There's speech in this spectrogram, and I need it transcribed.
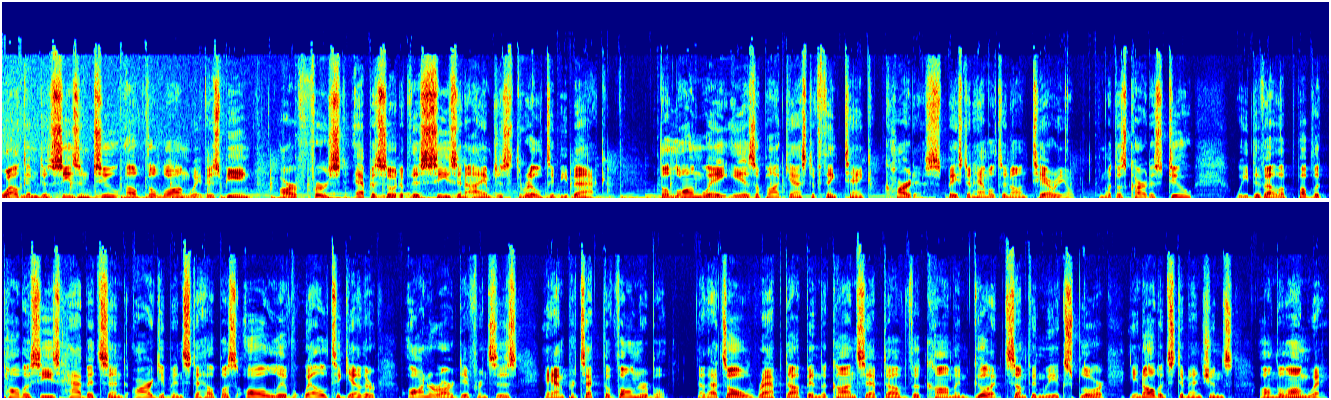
Welcome to season two of The Long Way, this being our first episode of this season. I am just thrilled to be back. The Long Way is a podcast of think tank Cardus, based in Hamilton, Ontario. And what does Cardus do? We develop public policies, habits, and arguments to help us all live well together, honor our differences, and protect the vulnerable. Now, that's all wrapped up in the concept of the common good, something we explore in all its dimensions on The Long Way.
